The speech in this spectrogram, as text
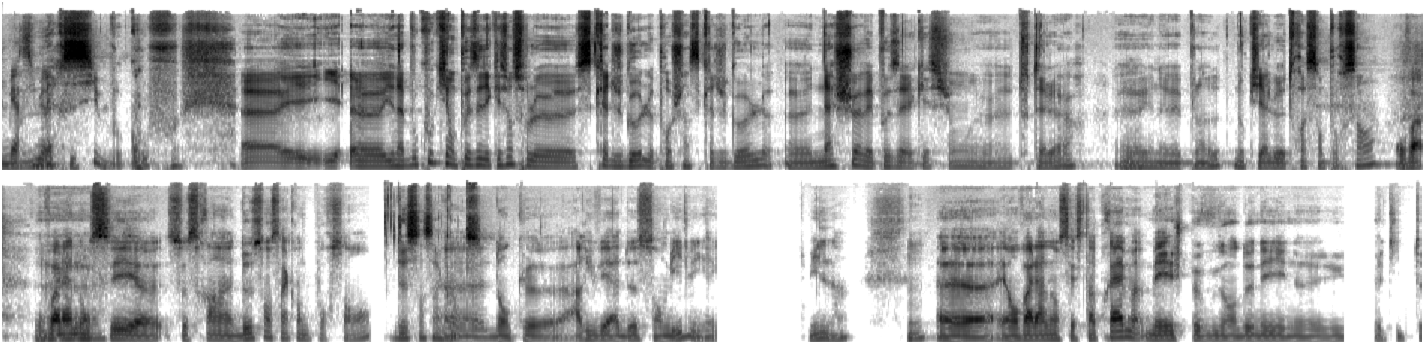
Merci, merci beaucoup. Il euh, euh, y, en a beaucoup qui ont posé des questions sur le scratch goal, le prochain scratch goal. Euh, avait posé la question euh, tout à l'heure. Il y en avait plein d'autres. Donc il y a le 300%. On va, on va l'annoncer. ce sera un 250%. 250. donc arrivé à 200 000. 000 hein. mmh. et on va l'annoncer cet après-midi, mais je peux vous en donner une, petite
